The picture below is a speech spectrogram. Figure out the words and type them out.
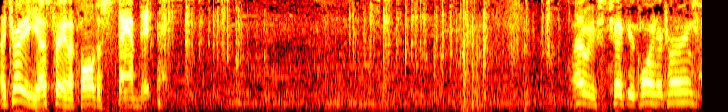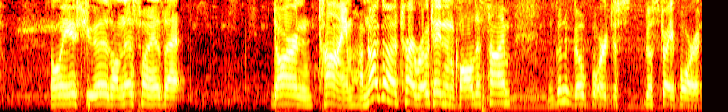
I tried it yesterday and the claw just stabbed it. I always check your coin returns. The only issue is on this one is that darn time. I'm not going to try rotating the claw this time. I'm going to go for it, just go straight for it.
